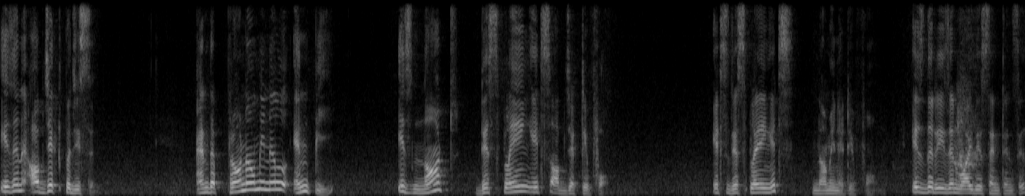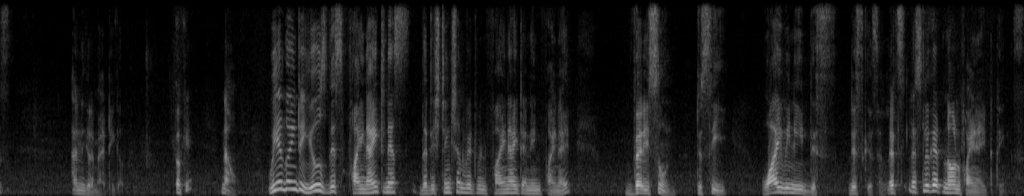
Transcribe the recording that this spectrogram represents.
is an object position and the pronominal NP is not displaying its objective form, it is displaying its nominative form is the reason why this sentence is ungrammatical. Okay? Now, we are going to use this finiteness, the distinction between finite and infinite very soon to see why we need this discussion. Let's, let's look at non-finite things.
